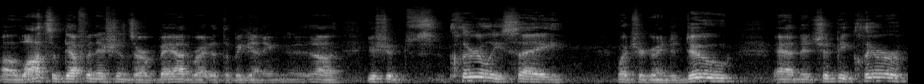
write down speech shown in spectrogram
Uh, lots of definitions are bad right at the beginning. Uh, you should clearly say what you're going to do, and it should be clear.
